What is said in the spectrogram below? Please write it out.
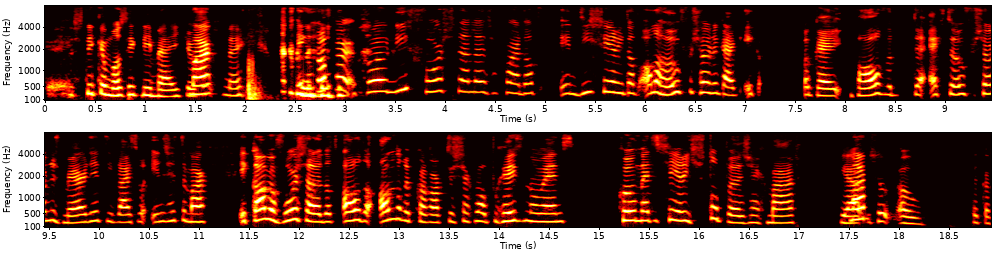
Oké. Stiekem was ik die meidje. Maar-. Nee. Ik kan me gewoon niet voorstellen, zeg maar, dat in die serie dat alle hoofdpersonen... Kijk, ik... Oké, behalve de echte hoofdpersoon, dus Meredith, die blijft wel inzitten. Maar ik kan me voorstellen dat al de andere karakters, zeg maar, op een gegeven moment... gewoon met de serie stoppen, zeg maar. Ja, Maar- zo... Oh, dat kan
